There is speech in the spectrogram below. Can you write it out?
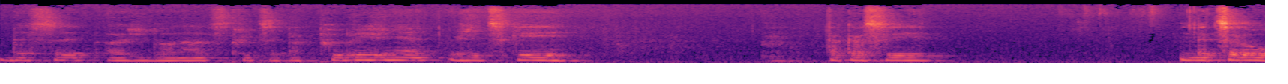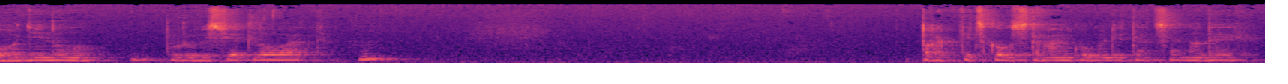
10 až 12, 30. Tak přibližně vždycky tak asi necelou hodinu budu vysvětlovat. Hm? Praktickou stránku meditace na dech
